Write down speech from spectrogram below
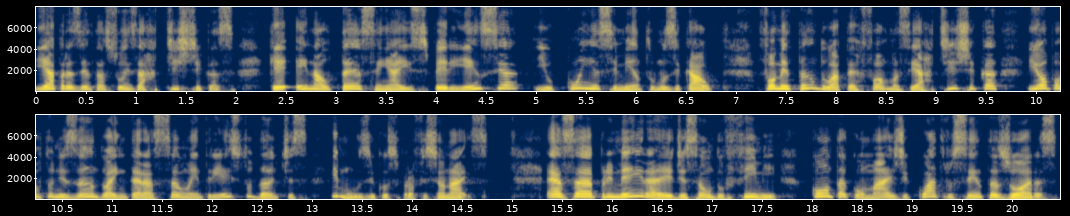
e apresentações artísticas que enaltecem a experiência e o conhecimento musical, fomentando a performance artística e oportunizando a interação entre estudantes e músicos profissionais. Essa primeira edição do FIME conta com mais de 400 horas,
